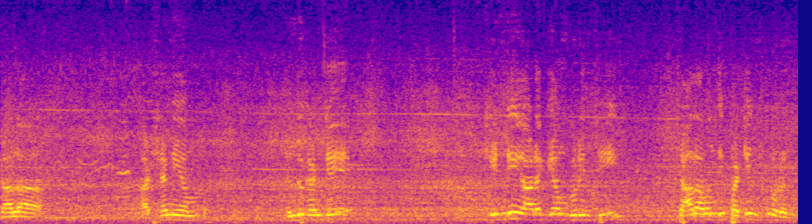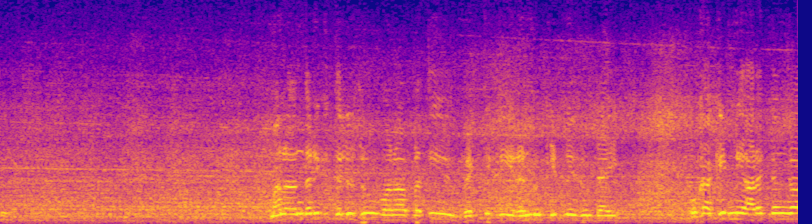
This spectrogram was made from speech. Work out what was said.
చాలా హర్షణీయం. ఎందుకంటే కిడ్నీ ఆరోగ్యం గురించి చాలామంది పట్టించుకోవద్దు మన అందరికీ తెలుసు మన ప్రతి వ్యక్తికి రెండు కిడ్నీస్ ఉంటాయి. ఒక కిడ్నీ ఆరోగ్యంగా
